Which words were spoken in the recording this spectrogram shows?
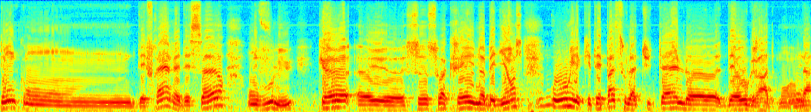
Donc, on, des frères et des sœurs ont voulu que euh, ce soit créé une obédience mhm. où, qui n'était pas sous la tutelle euh, des hauts grades. Bon, on a,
